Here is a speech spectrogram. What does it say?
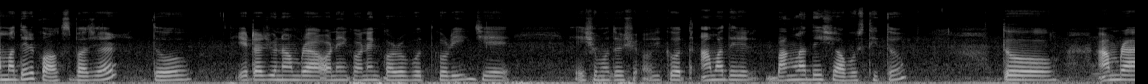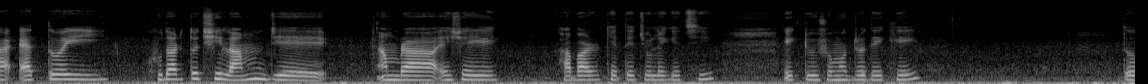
আমাদের কক্সবাজার। তো এটার জন্য আমরা অনেক অনেক গর্ববোধ করি যে এই সমুদ্র সৈকত আমাদের বাংলাদেশে অবস্থিত। তো আমরা এতই ক্ষুধার্ত ছিলাম যে আমরা এসে খাবার খেতে চলে গেছি, একটু সমুদ্র দেখেই। তো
